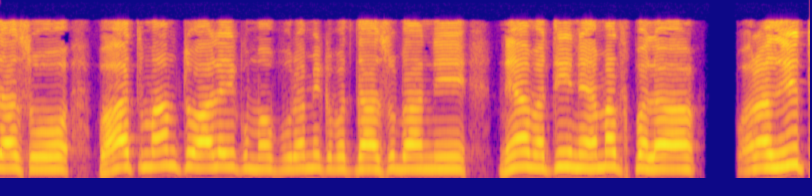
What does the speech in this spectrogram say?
تاسو واتمام تو علیکم او پورا مک تاسو باندې نعمتي نعمت خپل ورزیت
